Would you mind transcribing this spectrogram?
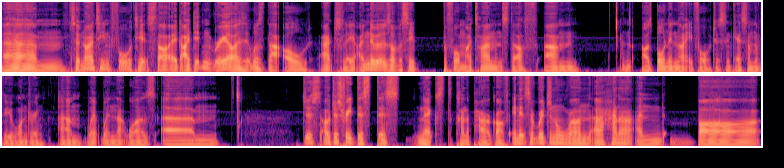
Um, so 1940 it started. I didn't realize it was that old. Actually, I knew it was obviously before my time and stuff. Um, I was born in 94, just in case some of you are wondering um, when, when that was. Um, just I'll just read this this next kind of paragraph. In its original run, uh, Hanna and Barbera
